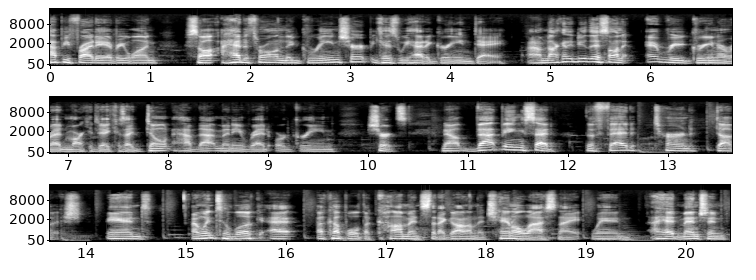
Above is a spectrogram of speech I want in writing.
Happy Friday, everyone. So I had to throw on the green shirt because we had a green day. I'm not going to do this on every green or red market day because I don't have that many red or green shirts. Now, that being said, the Fed turned dovish. And I went to look at a couple of the comments that I got on the channel last night when I had mentioned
